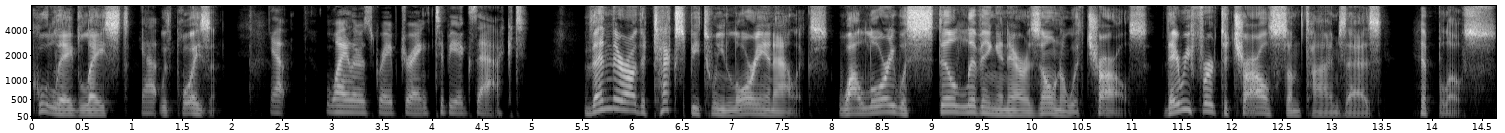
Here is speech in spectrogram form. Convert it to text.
Kool Aid laced Yep. with poison. Yep weiler's grape drink, to be exact. Then there are the texts between Lori and Alex. While Lori was still living in Arizona with Charles, they referred to Charles sometimes as Hiplos.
